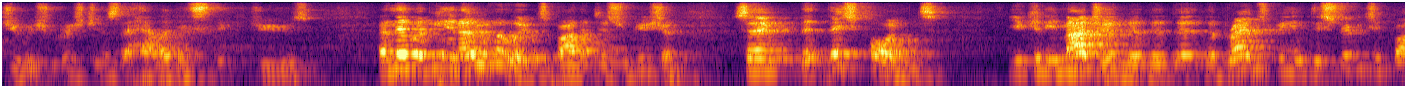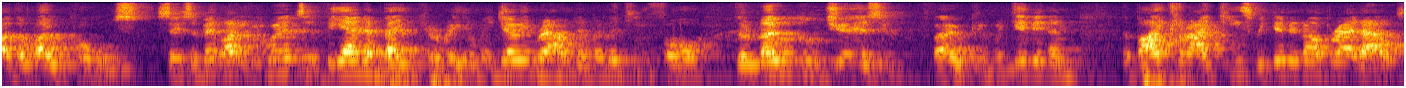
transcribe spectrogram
Jewish Christians, the Hellenistic Jews, and they were being overlooked by the distribution. So at this point, you can imagine that the, the, the, bread's being distributed by the locals. So it's a bit like you worked at Vienna Bakery and we're going round and we're looking for the local Jersey folk and we're giving them the bikerakis, we're giving our bread out.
